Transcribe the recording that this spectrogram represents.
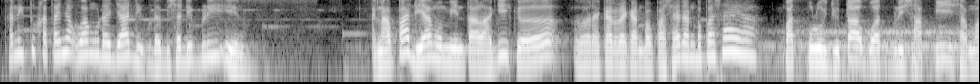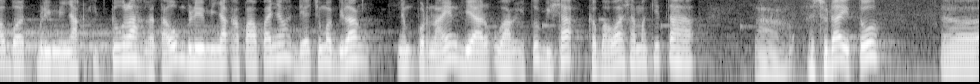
kan itu katanya uang udah jadi udah bisa dibeliin Kenapa dia meminta lagi ke eh, rekan-rekan bapak saya dan bapak saya? 40 juta buat beli sapi sama buat beli minyak itulah nggak tahu beli minyak apa-apanya. Dia cuma bilang nyempurnain biar uang itu bisa ke bawah sama kita. Nah sesudah itu eh,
